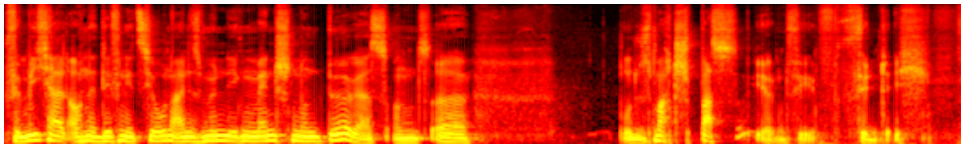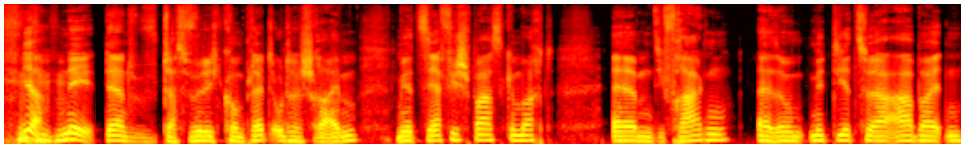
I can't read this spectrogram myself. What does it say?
für mich halt auch eine Definition eines mündigen Menschen und Bürgers. Und äh, und es macht Spaß irgendwie, finde ich. Ja, nee, das würde ich komplett unterschreiben. Mir hat sehr viel Spaß gemacht, ähm, die Fragen also mit dir zu erarbeiten,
